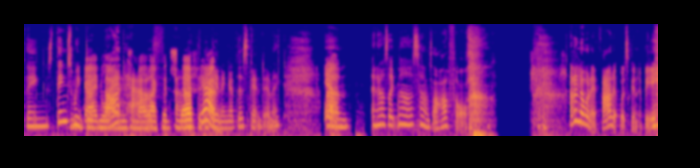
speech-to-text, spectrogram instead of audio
things, things we did not have all that good um, stuff, at the yeah. beginning of this pandemic. Yeah. Um, and I was like, no, that sounds awful. I don't know what I thought it was going to be.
